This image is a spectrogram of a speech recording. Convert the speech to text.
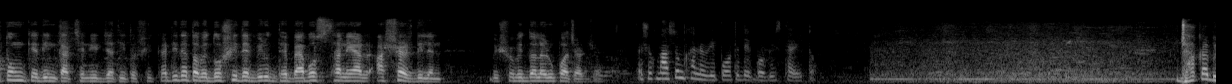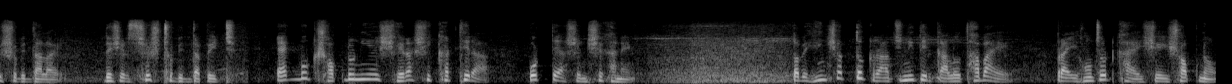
আতঙ্কে দিন কাটছে নির্যাতিত শিক্ষার্থীদের তবে দোষীদের বিরুদ্ধে ব্যবস্থা নেয়ার আশ্বাস দিলেন বিশ্ববিদ্যালয়ের উপাচার্য। দর্শক মাসুম খানের রিপোর্টে দেখব বিস্তারিত। ঢাকা বিশ্ববিদ্যালয়, দেশের শ্রেষ্ঠ বিদ্যাপীঠ। এক বুক স্বপ্ন নিয়ে সেরা শিক্ষার্থীরা পড়তে আসেন সেখানে। তবে হিংসাত্মক রাজনীতির কালো থাবায় প্রায় হোঁচট খায় সেই স্বপ্ন।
